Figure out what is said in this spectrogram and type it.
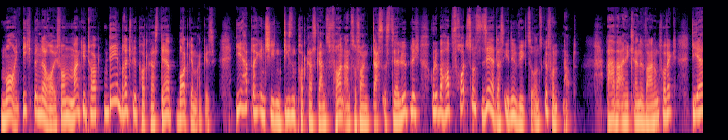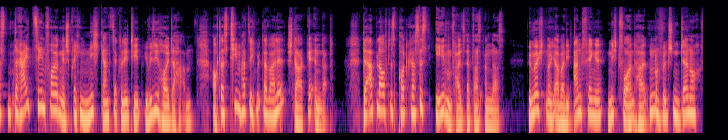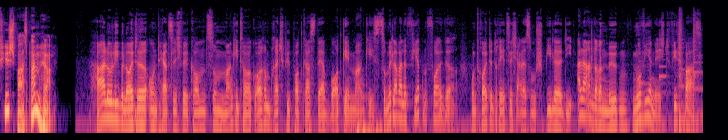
Moin, ich bin der Roy vom Monkey Talk, dem Brettspiel-Podcast der Boardgame Monkeys. Ihr habt euch entschieden, diesen Podcast ganz vorn anzufangen. Das ist sehr löblich und überhaupt freut es uns sehr, dass ihr den Weg zu uns gefunden habt. Aber eine kleine Warnung vorweg. Die ersten 13 Folgen entsprechen nicht ganz der Qualität, wie wir sie heute haben. Auch das Team hat sich mittlerweile stark geändert. Der Ablauf des Podcasts ist ebenfalls etwas anders. Wir möchten euch aber die Anfänge nicht vorenthalten und wünschen dennoch viel Spaß beim Hören. Hallo liebe Leute und herzlich willkommen zum Monkey Talk, eurem Brettspiel-Podcast der Boardgame Monkeys, zur mittlerweile vierten Folge. Und heute dreht sich alles um Spiele, die alle anderen mögen, nur wir nicht. Viel Spaß!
